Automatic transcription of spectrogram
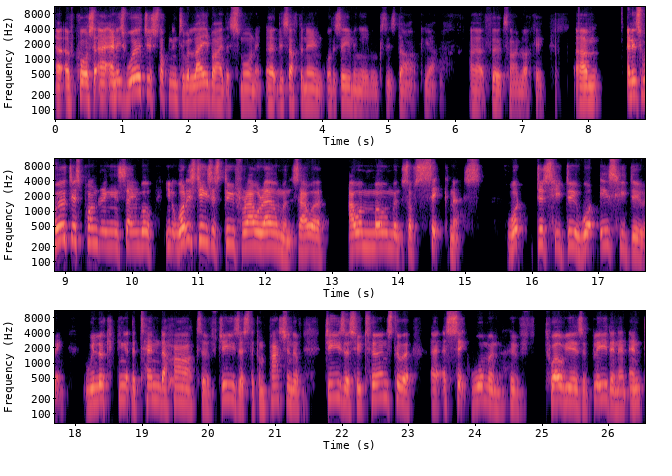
Uh, of course, and it's worth just stopping into a lay-by this morning, uh, this afternoon, or this evening even, because it's dark. Yeah, uh, third time lucky. Um, and it's worth just pondering and saying, well, you know, what does Jesus do for our ailments, our our moments of sickness? What does he do? What is he doing? We're looking at the tender heart of Jesus, the compassion of Jesus, who turns to a, a sick woman who've 12 years of bleeding, and, and,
